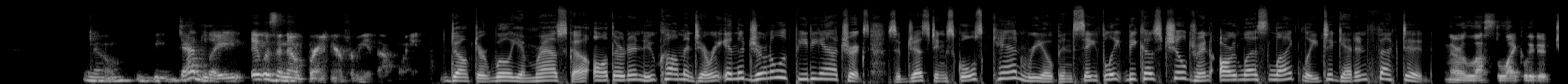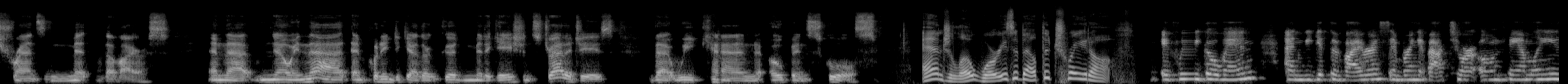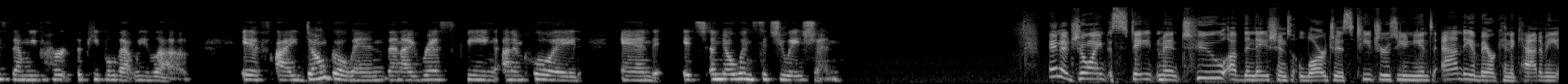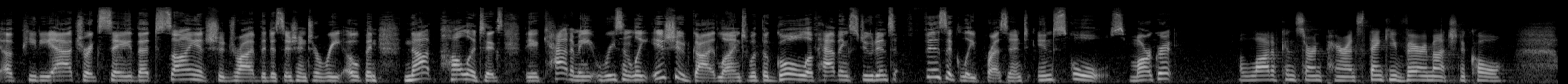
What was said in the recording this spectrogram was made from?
you know, be deadly. It was a no brainer for me at that point. Dr. William Raszka authored a new commentary in the Journal of Pediatrics suggesting schools can reopen safely because children are less likely to get infected. They're less likely to transmit the virus. And that knowing that and putting together good mitigation strategies that we can open schools. Angela worries about the trade off. If we go in and we get the virus and bring it back to our own families, then we've hurt the people that we love if I don't go in, then I risk being unemployed, and it's a no win situation. In a joint statement, two of the nation's largest teachers' unions and the American Academy of Pediatrics say that science should drive the decision to reopen, not politics. The Academy recently issued guidelines with the goal of having students physically present in schools. Margaret? A lot of concerned parents. Thank you very much, Nicole.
